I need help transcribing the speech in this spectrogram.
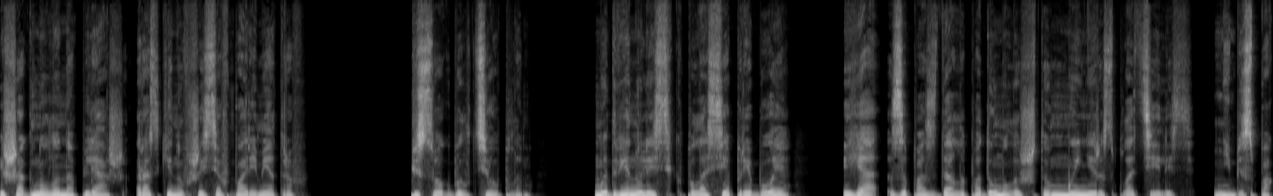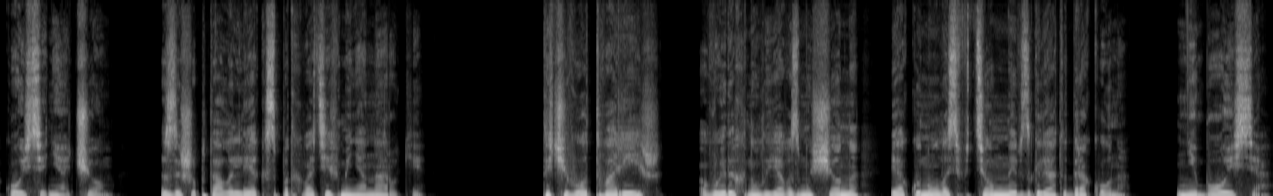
и шагнула на пляж, раскинувшийся в паре метров. Песок был теплым. Мы двинулись к полосе прибоя, и я запоздала подумала, что мы не расплатились. «Не беспокойся ни о чем», — зашептала Лекс, подхватив меня на руки. «Ты чего творишь?» Выдохнула я возмущенно и окунулась в темный взгляд дракона. «Не бойся».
